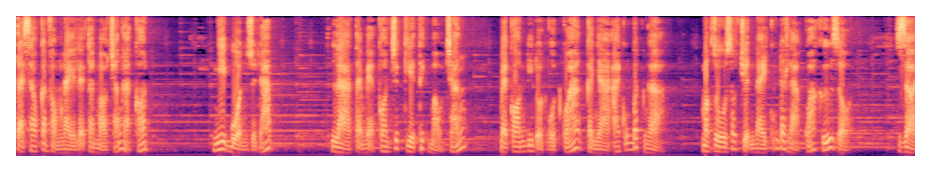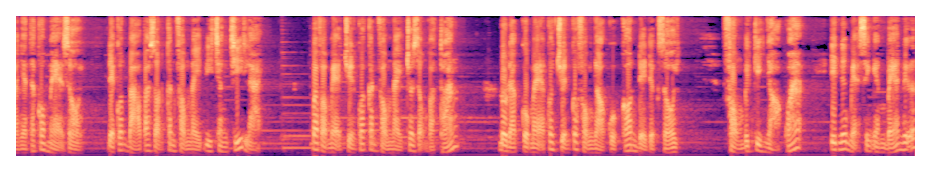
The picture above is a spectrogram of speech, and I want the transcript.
tại sao căn phòng này lại toàn màu trắng hả con? Nhi buồn rồi đáp Là tại mẹ con trước kia thích màu trắng. Mẹ con đi đột ngột quá, Cả nhà ai cũng bất ngờ. Mặc dù sau chuyện này cũng đã là quá khứ rồi. Giờ nhà ta có mẹ rồi, Để con bảo ba dọn căn phòng này đi trang trí lại. Ba và mẹ chuyển qua căn phòng này cho rộng và thoáng. Đồ đạc của mẹ con chuyển qua phòng nhỏ của con để được rồi. Phòng bên kia nhỏ quá, Ít nữa mẹ sinh em bé nữa,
